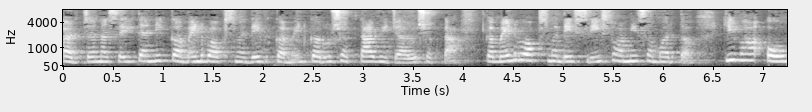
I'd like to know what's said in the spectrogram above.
अडचण असेल त्यांनी कमेंट बॉक्समध्ये कमेंट करू शकता विचारू शकता. कमेंट बॉक्समध्ये श्री स्वामी समर्थ किंवा ओम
